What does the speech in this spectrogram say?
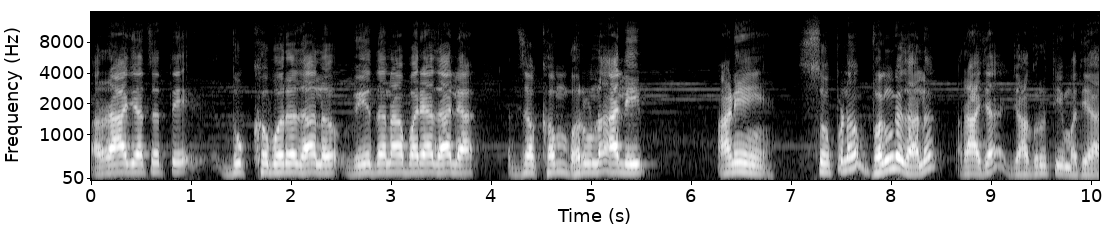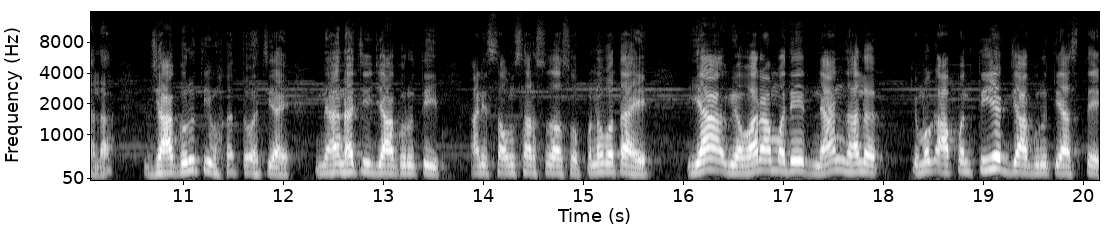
राजाचं ते दुःख बरं झालं वेदना बऱ्या झाल्या जखम भरून आली आणि स्वप्न भंग झालं राजा जागृतीमध्ये आला. जागृती महत्त्वाची आहे. ज्ञानाची जागृती आणि संसारसुद्धा स्वप्नवत आहे. या व्यवहारामध्ये ज्ञान झालं की मग आपण ती एक जागृती असते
